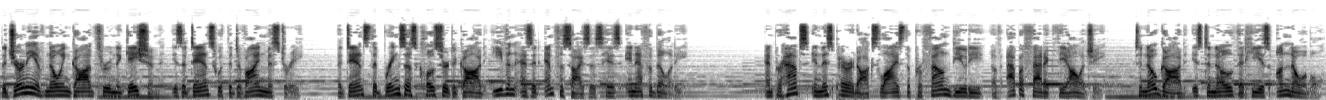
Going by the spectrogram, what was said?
The journey of knowing God through negation is a dance with the divine mystery, a dance that brings us closer to God even as it emphasizes His ineffability. And perhaps in this paradox lies the profound beauty of apophatic theology. To know God is to know that He is unknowable.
